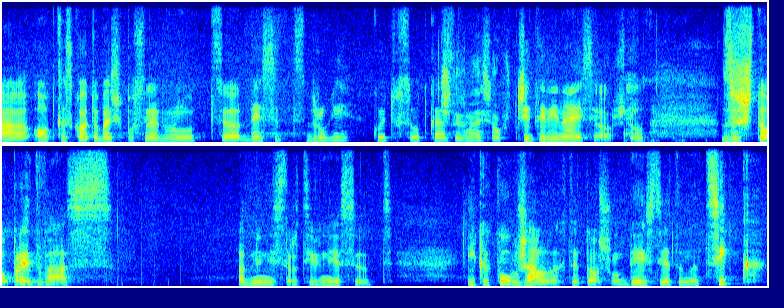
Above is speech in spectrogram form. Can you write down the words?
А, отказ, който беше последван от а, 10 други, които се отказаха? 14 общо. 14 общо. Защо пред вас административния съд? И какво обжалвахте точно? Действията на ЦИК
